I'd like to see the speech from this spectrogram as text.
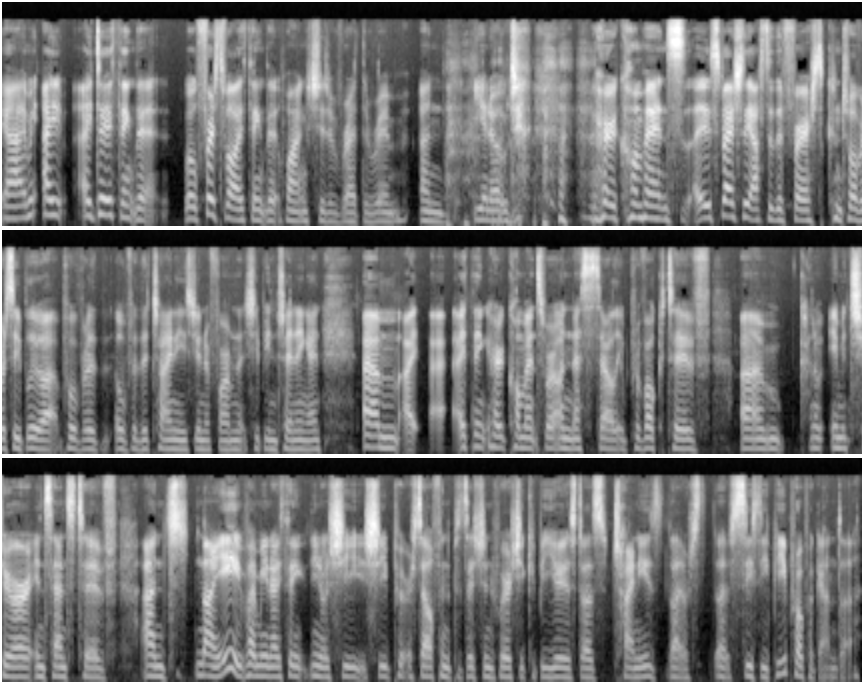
Yeah, I mean, I, I do think that. Well, first of all, I think that Huang should have read the room, and you know, her comments, especially after the first controversy blew up over over the Chinese uniform that she'd been training in. Um, I I think her comments were unnecessarily provocative, um, kind of immature, insensitive, and naive. I mean, I think you know she she put herself in the position where she could be used as Chinese uh, CCP propaganda,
